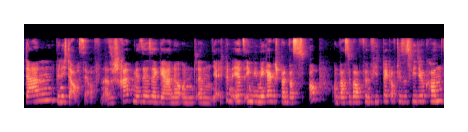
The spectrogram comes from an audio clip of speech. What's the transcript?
dann bin ich da auch sehr offen. Also schreibt mir sehr, sehr gerne und ähm, ja, ich bin jetzt irgendwie mega gespannt, was, ob und was überhaupt für ein Feedback auf dieses Video kommt.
